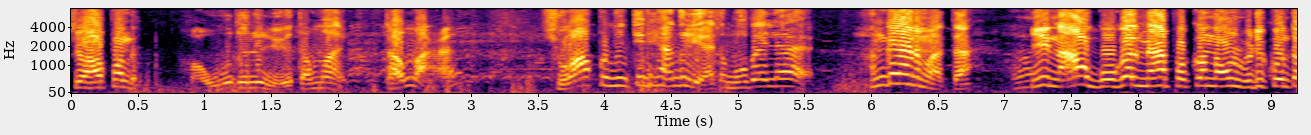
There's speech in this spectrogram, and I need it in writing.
ಶಿವಾಪಂದ್ ಹೌದಲ್ಲಿ ತಮ್ಮ ತಮ್ಮ. ಶಿವಾಪ್ ನಿಂತೀನಿ ಹೆಂಗ್ಲಿ ಆತ ಮೊಬೈಲ್ ಹಂಗ ಮತ್ತ ಮಾತ ಈ ನಾವ್ ಗೂಗಲ್ ಮ್ಯಾಪ್ ಹಾಕೊಂಡ್ ಅವ್ನ್ ಹುಡಿಕೊಂತ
